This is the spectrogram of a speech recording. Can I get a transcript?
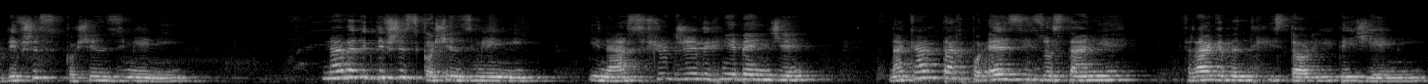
gdy wszystko się zmieni. Nawet gdy wszystko się zmieni i nas wśród żywych nie będzie, na kartach poezji zostanie fragment historii tej ziemi.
